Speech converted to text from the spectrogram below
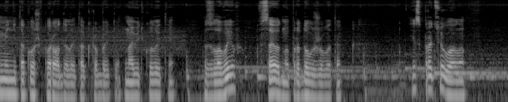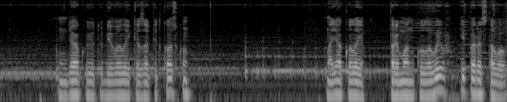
Це мені також порадили так робити. Навіть коли ти зловив, все одно продовжувати. І спрацювало. Дякую тобі велике за підказку. А я коли приманку ловив і переставав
